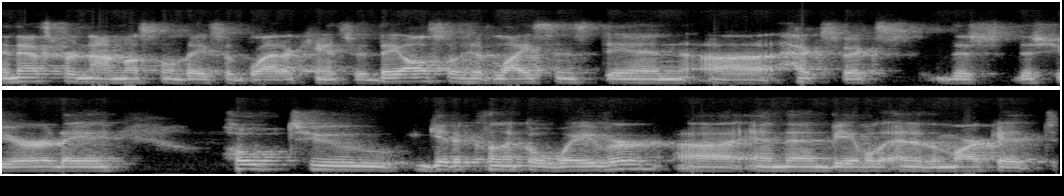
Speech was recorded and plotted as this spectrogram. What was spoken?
and that's for non-muscle invasive bladder cancer. They also have licensed in uh, Hexvix this this year. They hope to get a clinical waiver uh, and then be able to enter the market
